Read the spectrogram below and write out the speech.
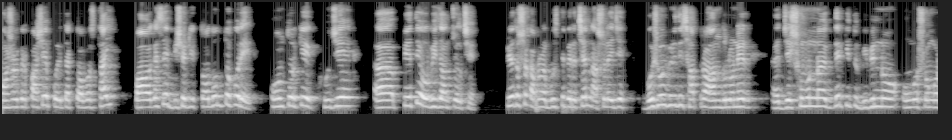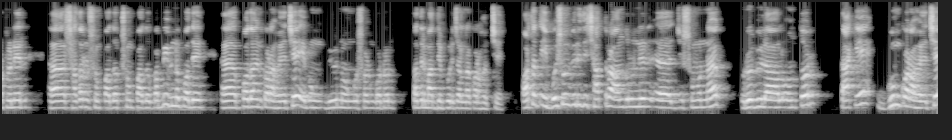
মহাসড়কের পাশে পরিত্যক্ত অবস্থায় পাওয়া গেছে। বিষয়টি তদন্ত করে অন্তরকে খুঁজে পেতে অভিযান চলছে। প্রিয় দর্শক, আপনারা বুঝতে পেরেছেন আসলে এই যে বৈষম্য বিরোধী ছাত্র আন্দোলনের যে সমন্বয়কদের কিন্তু বিভিন্ন অঙ্গ সংগঠনের সাধারণ সম্পাদক সম্পাদক বা বিভিন্ন পদে পদায়ন করা হয়েছে এবং বিভিন্ন অঙ্গ সংগঠন তাদের মাধ্যমে পরিচালনা করা হচ্ছে। অর্থাৎ এই বৈষম্য বিরোধী ছাত্র আন্দোলনের যে সমন্বয়ক রবিউল অন্তর তাকে গুম করা হয়েছে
